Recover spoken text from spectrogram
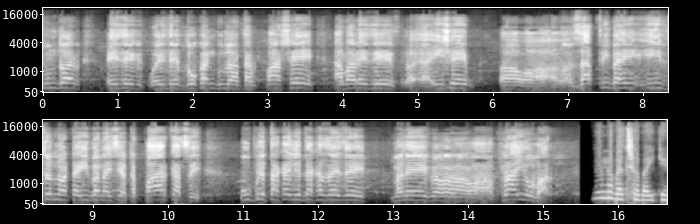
সুন্দর এই যে ওই যে দোকানগুলা তার পাশে আবার এই যে আহ, এই সে আহ, আহ, যাত্রীবাহী এর জন্য একটা ই বানাইছে একটা পার্ক আছে। উপরে তাকাইলে দেখা যায় যে মানে ফ্লাইওভার। ধন্যবাদ সবাইকে।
